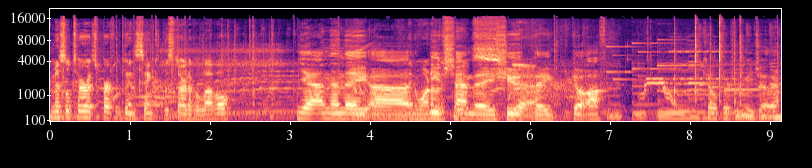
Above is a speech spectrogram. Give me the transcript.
missile turrets perfectly in sync at the start of a level. Yeah, and then they, uh, And one of each time they shoot, yeah. they go off kilter from each other.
